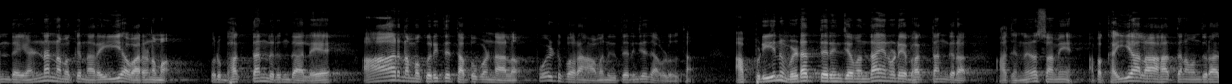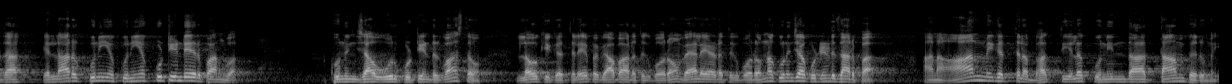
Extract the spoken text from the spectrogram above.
இந்த எண்ணம் நமக்கு நிறைய வரணுமா? ஒரு பக்தன் இருந்தாலே ஆர் நம்ம குறித்து தப்பு பண்ணாலும் போயிட்டு போறான் அவனுக்கு தெரிஞ்சது அவ்வளவுதான். அப்படின்னு விட தெரிஞ்சவன் தான் என்னுடைய பக்தங்கிறார் அது என்ன சுவாமி? அப்ப கையால் ஆகாத்தனை வந்துடாதா எல்லாரும் குனிய குனிய கூட்டிகிட்டே இருப்பாங்க குனிஞ்சா ஊர் குட்டின்னு இருக்கு வாஸ்தவம். லௌகிகத்திலே இப்போ வியாபாரத்துக்கு போகிறோம் வேலை இடத்துக்கு போகிறோம்னா குனிஞ்சா குட்டின்னு தான் இருப்பா. ஆனால் ஆன்மீகத்தில் பக்தியில் குனிந்தாத்தான் பெருமை.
